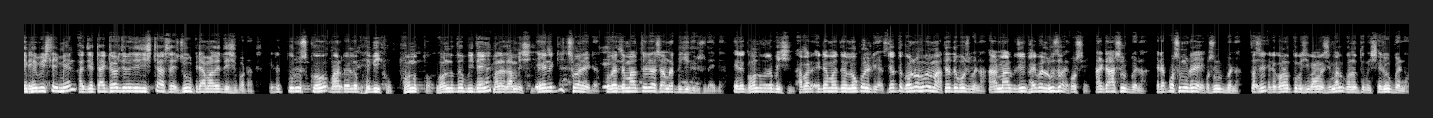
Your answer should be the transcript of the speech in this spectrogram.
এই ফেব্রিক্সটাই মেন আর যে টাইট হওয়ার জন্য যে জিনিসটা আছে জুট এটা আমাদের দেশি প্রোডাক্ট এটা তুরস্ক মালটা হলো হেভি খুব ঘনত্ব ঘনত্ব বিদায়। মানে দাম বেশি। এখানে কিচ্ছু হয় না এটা। ওখানে যে মাল চলে আসে আমরা বিক্রি করি শুধু এটা। এটা ঘনটা বেশি। আবার এটা মধ্যে লো কোয়ালিটি আছে। যত ঘন হবে মাল তত বসবে না। আর মাল যদি ফাইবার লুজ হয় বসে। আর এটা আসে উঠবে না। এটা পশম উঠে পশম উঠবে না। আছে? এটা ঘনত্ব বেশি বাংলাদেশি মাল ঘনত্ব বেশি। এটা উঠবে না।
